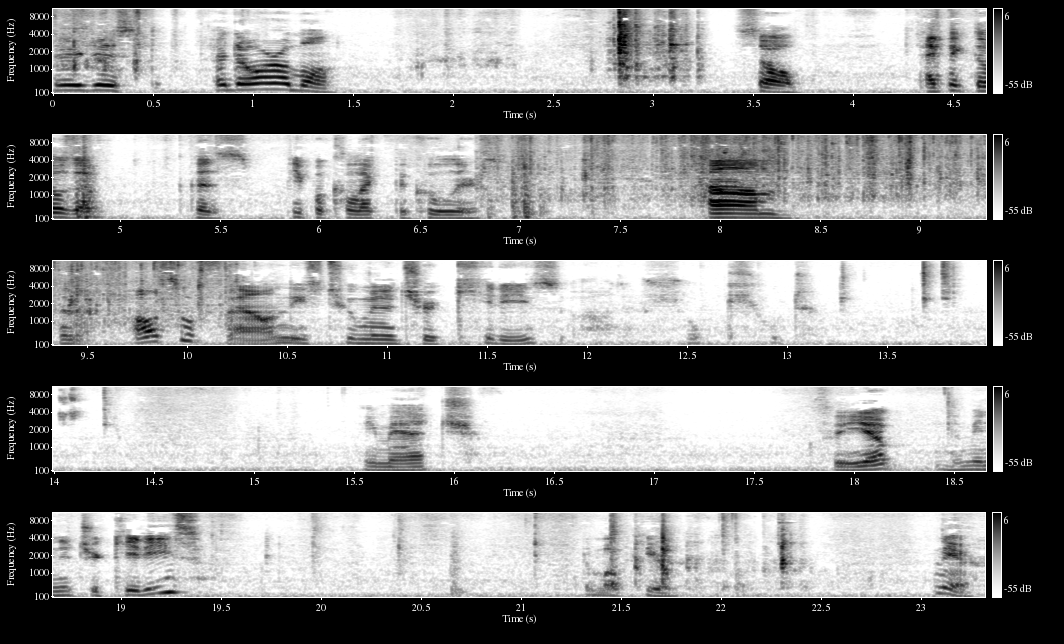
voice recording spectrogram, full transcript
They're just adorable. So I picked those up because people collect the coolers. Um, and I also found these two miniature kitties. Oh, they're so cute. They match. So yep, the miniature kitties. Put them up here. There.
